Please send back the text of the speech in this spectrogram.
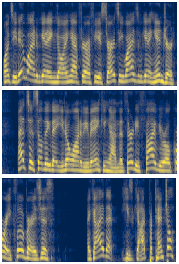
Once he did wind up getting going after a few starts, he winds up getting injured. That's just something that you don't want to be banking on. The 35 year old Corey Kluber is just a guy that he's got potential.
